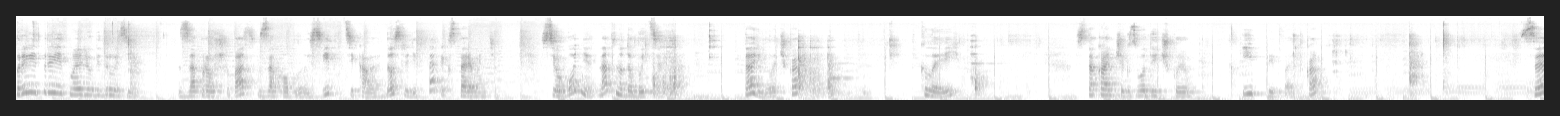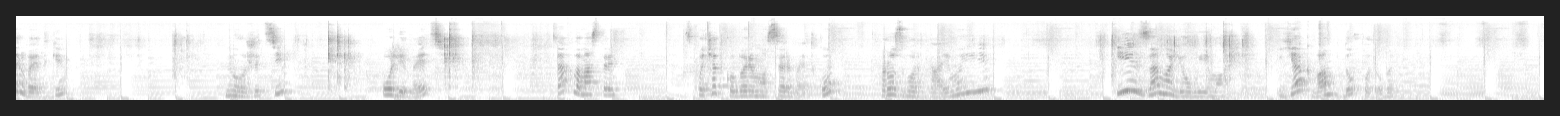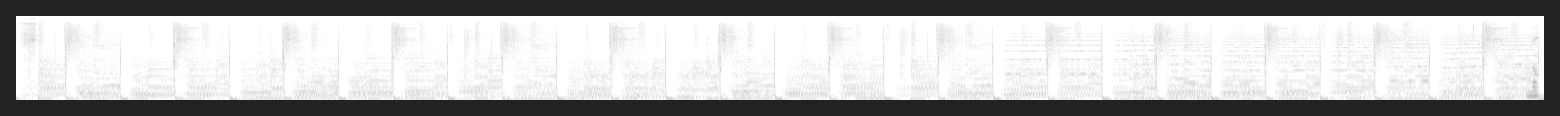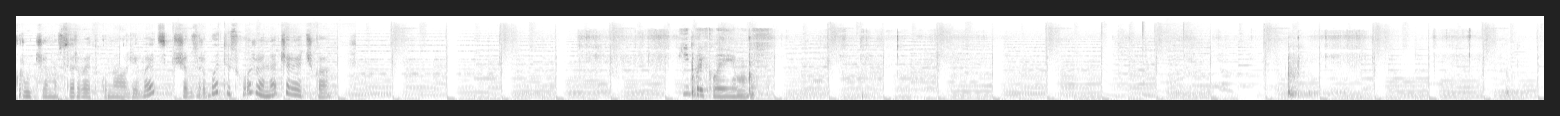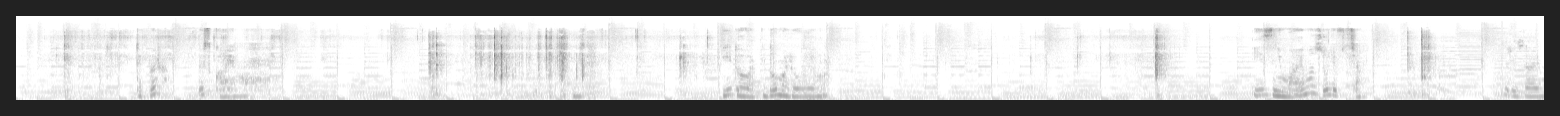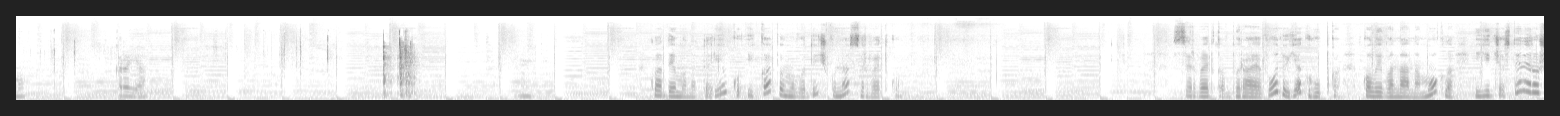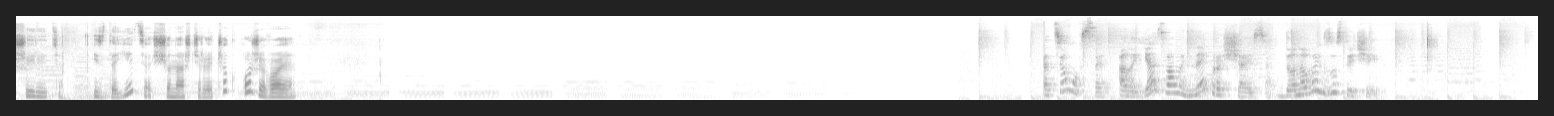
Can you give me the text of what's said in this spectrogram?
Привіт-привіт, мої любі друзі! Запрошую вас в захопливий світ цікавих дослідів та експериментів. Сьогодні нам знадобиться тарілочка, клей, стаканчик з водичкою і піпетка, серветки, ножиці, олівець та фломастери. Спочатку беремо серветку, розгортаємо її і замальовуємо, як вам до вподоби. Накручуємо серветку на олівець, щоб зробити схожою на черв'ячка. і приклеїмо. Тепер стискаємо. І домальовуємо. І знімаємо з олівця. Зрізаємо края. Кладемо на тарілку і капаємо водичку на серветку. Серветка вбирає воду як губка. Коли вона намокла, її частини розширюються, і здається, що наш черв'ячок оживає. На цьому все. Але я з вами не прощаюся. До нових зустрічей!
